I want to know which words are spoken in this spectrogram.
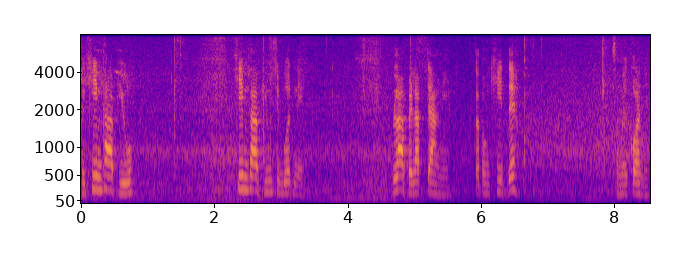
ไปครีมทาผิวครีมทาผิวสิเบิดเนี่ยลาไปรับจ้างนี่ก็ต้องคิดเด้ สมัยก่อนนี่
